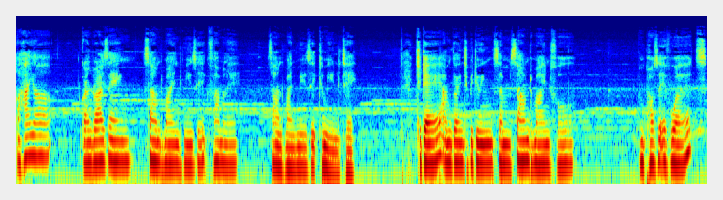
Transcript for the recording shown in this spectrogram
Ohayo, Grand Rising, Sound Mind Music family, Sound Mind Music community. Today I'm going to be doing some sound mindful and positive words.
